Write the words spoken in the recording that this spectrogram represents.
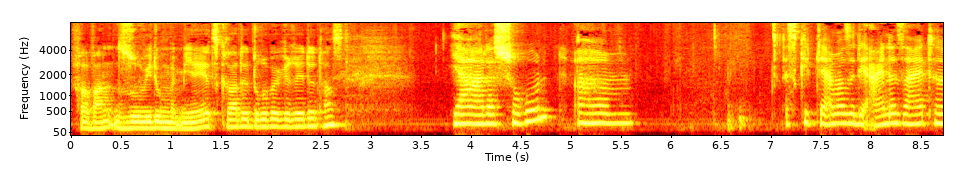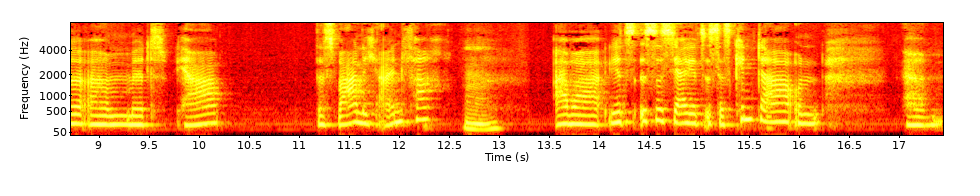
Verwandten, so wie du mit mir jetzt gerade drüber geredet hast? Ja, das schon. Ähm, es gibt ja immer so die eine Seite ähm, mit, ja, das war nicht einfach. Mhm. Aber jetzt ist es ja, jetzt ist das Kind da und ähm,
